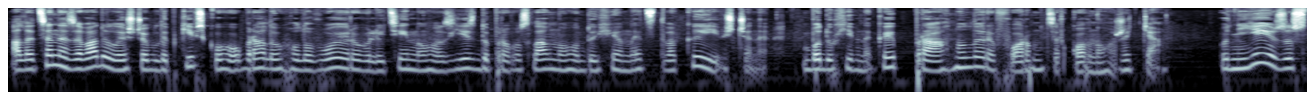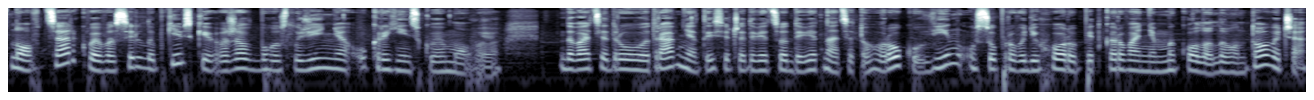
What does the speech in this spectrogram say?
Але це не завадило, щоб Липківського обрали головою революційного з'їзду православного духовництва Київщини, бо духівники прагнули реформ церковного життя. Однією з основ церкви Василь Липківський вважав богослужіння українською мовою. 22 травня 1919 року він у супроводі хору під керуванням Миколи Леонтовича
